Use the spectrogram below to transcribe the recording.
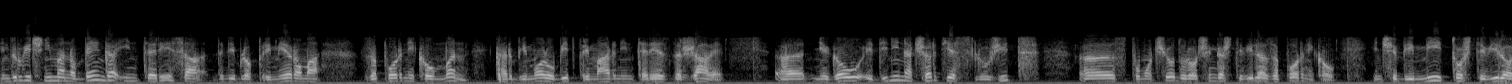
in drugič nima nobenega interesa, da bi bilo primeroma zapornikov manj, kar bi moral biti primarni interes države. Eh, njegov edini načrt je služiti Eh, s pomočjo določenega števila zapornikov. In če bi mi to število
